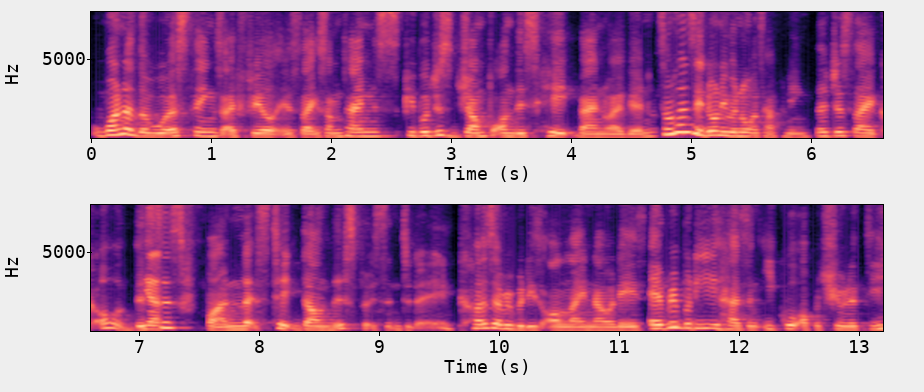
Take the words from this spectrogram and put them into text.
one of the worst things I feel is like sometimes people just jump on this hate bandwagon. Sometimes they don't even know what's happening. They're just like, oh, this is fun. Let's take down this person today. Because everybody's online nowadays, everybody has an equal opportunity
